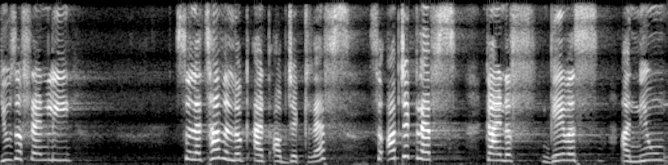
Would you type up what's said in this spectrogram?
user-friendly. So let's have a look at object refs. So object refs kind of gave us a new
